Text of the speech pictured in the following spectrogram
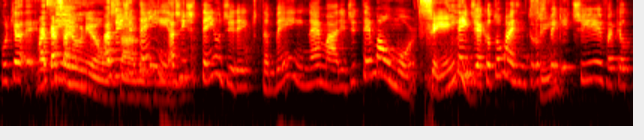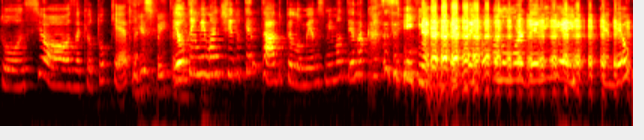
Porque é, Mas assim, essa reunião, a gente tem, a gente tem o direito também, né, Mari, de ter mau humor. Sim. Tem dia que eu tô mais introspectiva, Sim. que eu tô ansiosa, que eu tô quieta. Que respeita Eu isso. tenho me mantido tentado, pelo menos, me manter na casinha, entendeu? Pra não morder ninguém, entendeu?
